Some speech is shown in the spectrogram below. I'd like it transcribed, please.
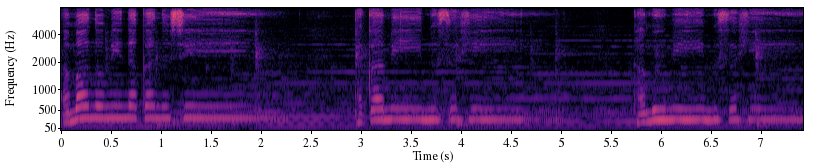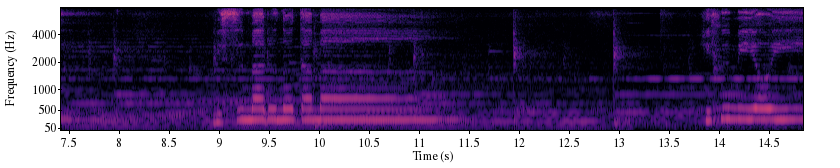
天のみ中主高みむすひかむみむすひみすまるのたまひふみよい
